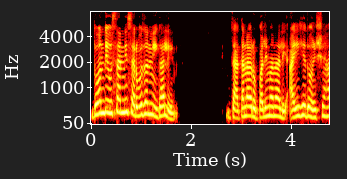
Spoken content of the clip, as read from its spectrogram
दोन दिवसांनी सर्वजण निघाले. जाताना रुपाली म्हणाली आई हे दोनशे हा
